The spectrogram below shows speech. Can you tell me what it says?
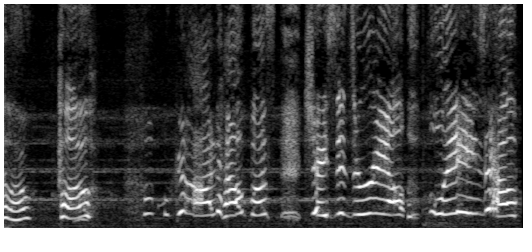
Hello? Hello? Oh God, help us! Jason's real! Please help!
